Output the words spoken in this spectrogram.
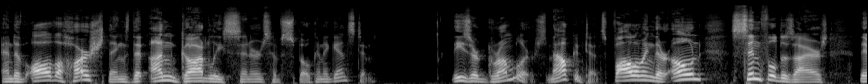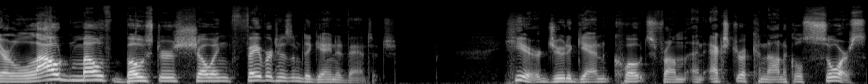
and of all the harsh things that ungodly sinners have spoken against him. These are grumblers, malcontents, following their own sinful desires. They are loudmouth boasters showing favoritism to gain advantage. Here, Jude again quotes from an extra canonical source,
